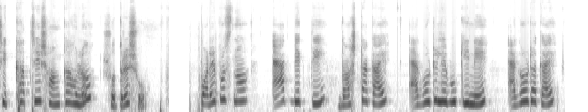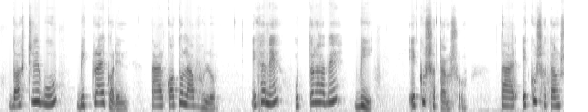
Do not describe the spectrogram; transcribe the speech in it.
শিক্ষার্থীর সংখ্যা হলো সতেরোশো। পরের প্রশ্ন, এক ব্যক্তি দশ টাকায় এগারোটি লেবু কিনে এগারো টাকায় দশটি লেবু বিক্রয় করেন, তার কত লাভ হলো? এখানে উত্তর হবে বি, একুশ শতাংশ। তার একুশ শতাংশ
